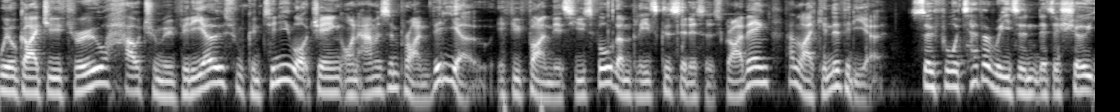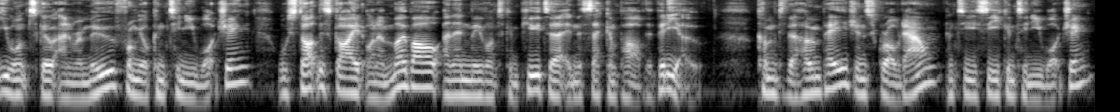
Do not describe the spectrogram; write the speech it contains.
We'll guide you through how to remove videos from continue watching on Amazon Prime Video. If you find this useful then please consider subscribing and liking the video. So for whatever reason there's a show you want to go and remove from your continue watching, we'll start this guide on a mobile and then move on to computer in the second part of the video. Come to the homepage and scroll down until you see continue watching,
